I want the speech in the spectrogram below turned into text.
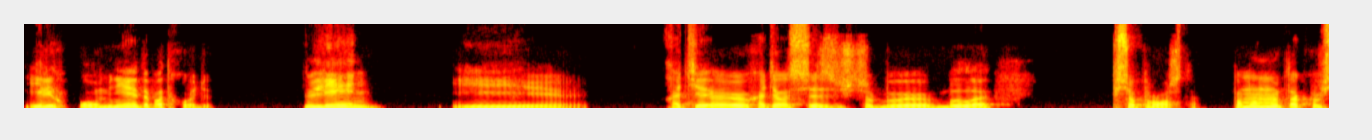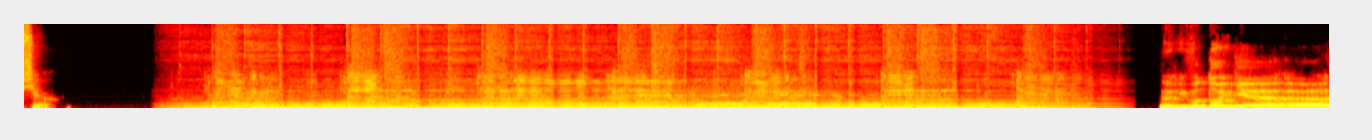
и легко. Мне это подходит. Лень. И хоте, э, хотелось, чтобы было все просто. По-моему, так у всех. Ну и в итоге, э,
